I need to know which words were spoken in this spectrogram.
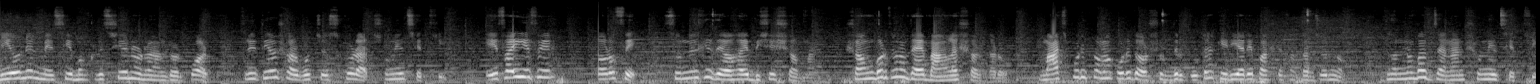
লিওনেল মেসি এবং ক্রিশ্চিয়ানো রোনাল্ডোর পর তৃতীয় সর্বোচ্চ স্কোরার সুনীল ছেত্রী। এফআইএফ এর তরফে সুনীলকে দেওয়া হয় বিশেষ সম্মান। সংবর্ধনা দেয় বাংলার সরকারও। মাঠ পরিক্রমা করে দর্শকদের গোটা কেরিয়ারে পাশে থাকার জন্য ধন্যবাদ জানান সুনীল ছেত্রী।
